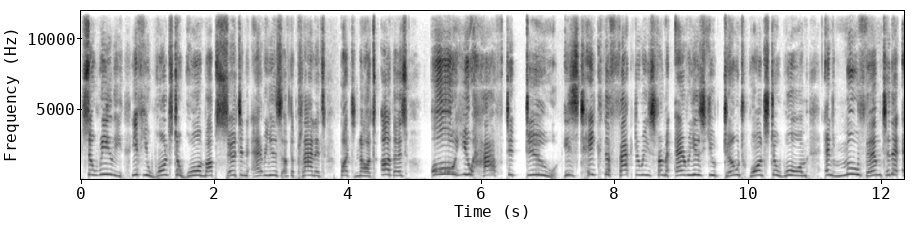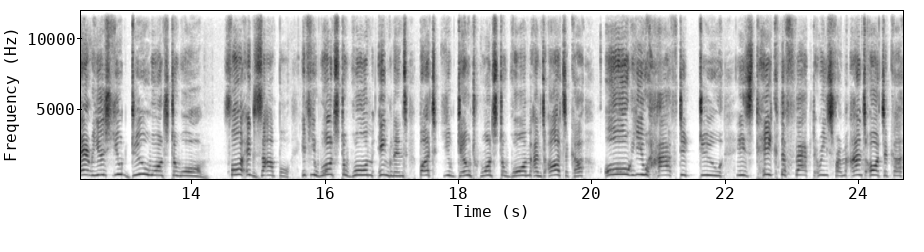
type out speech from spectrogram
So really, if you want to warm up certain areas of the planet, but not others, all you have to do is take the factories from areas you don't want to warm and move them to the areas you do want to warm. For example, if you want to warm England but you don't want to warm Antarctica, all you have to do is take the factories from Antarctica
